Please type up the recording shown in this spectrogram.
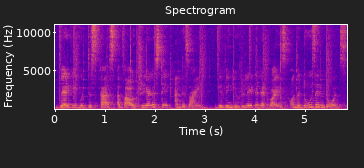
where we would discuss about real estate and design, giving you related advice on the do's and don'ts,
